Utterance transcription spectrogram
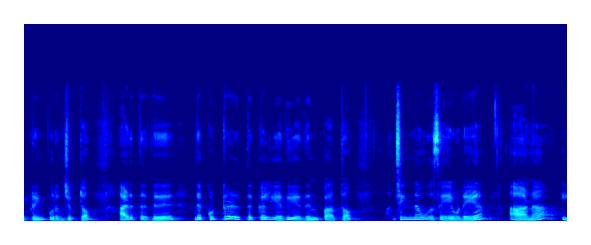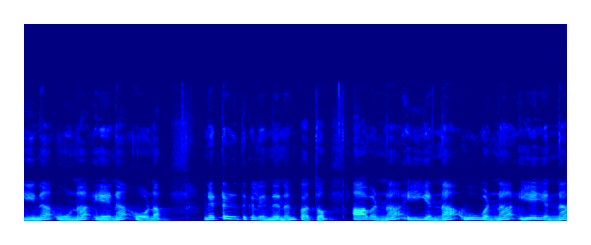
எப்படின்னு புரிஞ்சுக்கிட்டோம். அடுத்தது இந்த குற்றெழுத்துக்கள் எது எதுன்னு பார்த்தோம். சின்ன ஓசையை உடைய ஆனா ஈனா ஊனா ஏனா ஓனா. நெட்டெழுத்துக்கள் என்னென்னு பார்த்தோம். ஆவண்ணா ஈயண்ணா ஊவண்ணா ஏஎண்ணா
